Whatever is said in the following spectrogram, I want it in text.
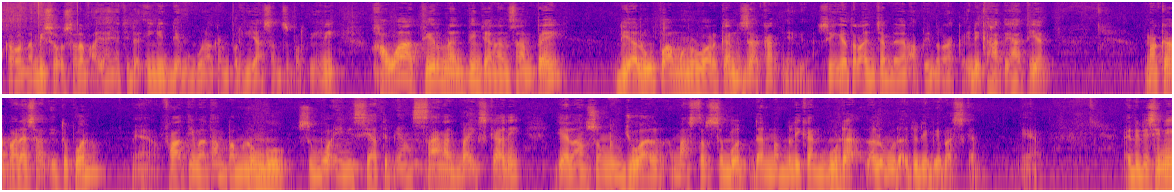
Kalau Nabi SAW ayahnya tidak ingin dia menggunakan perhiasan seperti ini, khawatir nanti jangan sampai dia lupa mengeluarkan zakatnya gitu. Sehingga terancam dengan api neraka. Ini kehati-hatian. Maka pada saat itu pun ya, Fatimah tanpa menunggu sebuah inisiatif yang sangat baik sekali, dia langsung menjual emas tersebut dan membelikan budak, lalu budak itu dibebaskan. Ya. Jadi di sini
